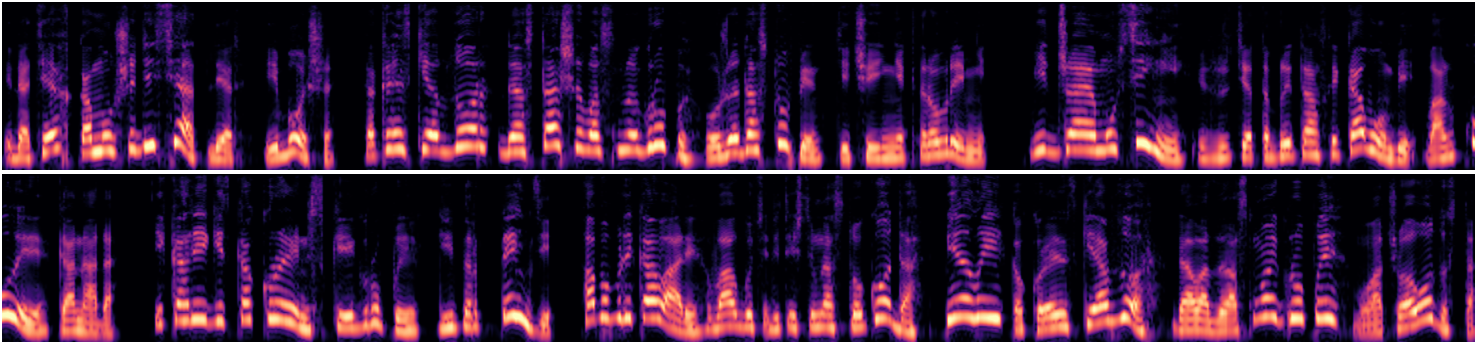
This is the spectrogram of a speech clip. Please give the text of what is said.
и для тех, кому 60 лет и больше. Кокаинский обзор для старшей возрастной группы уже доступен в течение некоторого времени. Ведь Джая Мусини из Университета Британской Колумбии, Ванкувере, Канада, и коллеги из кокрейнской группы гипертензии опубликовали в августе 2017 года первый кокрейнский обзор для возрастной группы младшего возраста.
